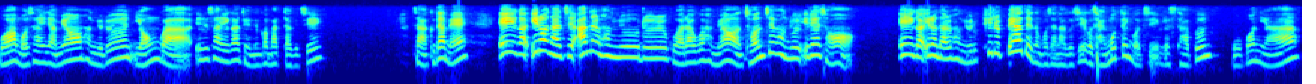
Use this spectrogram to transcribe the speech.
뭐와 뭐 사이냐면 확률은 0과 1 사이가 되는 거 맞다. 그지? 자, 그 다음에 A가 일어나지 않을 확률을 구하라고 하면 전체 확률 1에서 A가 일어날 확률을 P를 빼야 되는 거잖아. 그지? 이거 잘못된 거지. 그래서 답은 5번이야.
